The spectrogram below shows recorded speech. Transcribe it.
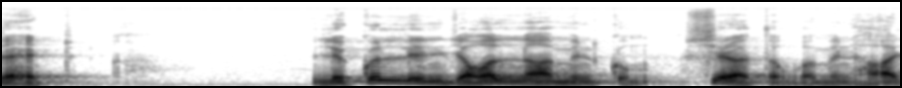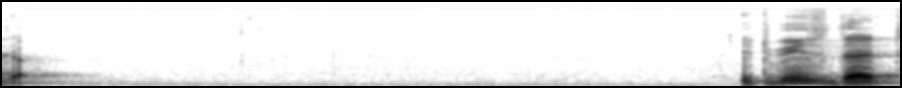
that لکل جولنا من کم شرا تم من حاجہ it means that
